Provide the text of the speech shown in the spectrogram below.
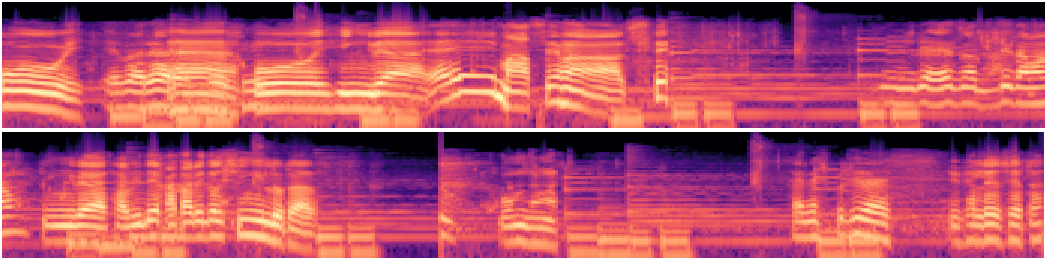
কৈ এবাৰে হে, আৰম্ভ হৈছে। কৈ শিংৰা এই মাছে মাছ। জত দি তামাম শিংৰা চাবি দে কাটাৰিডাল ছিঙিলো তাৰ বম ডাঙৰ চাইনিজ পুঠি ৰাইছ এইফালে আছে এটা।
